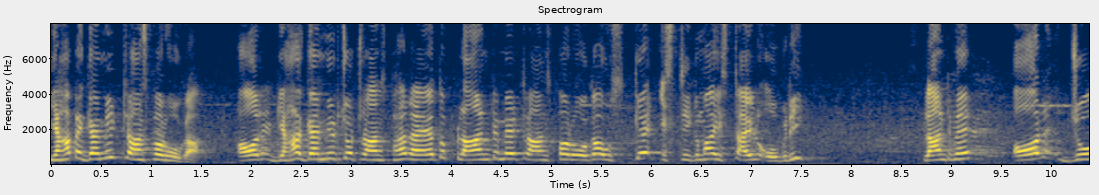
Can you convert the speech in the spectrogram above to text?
यहाँ पे गैमीट ट्रांसफ़र होगा और यहाँ गैमीट जो ट्रांसफ़र है तो प्लांट में ट्रांसफ़र होगा उसके स्टिग्मा स्टाइल ओबरी प्लांट में और जो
